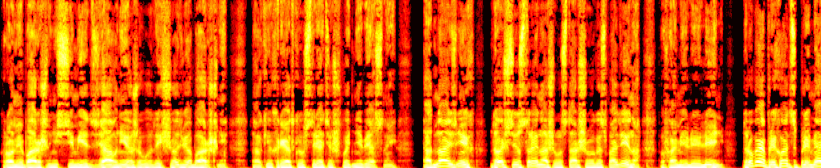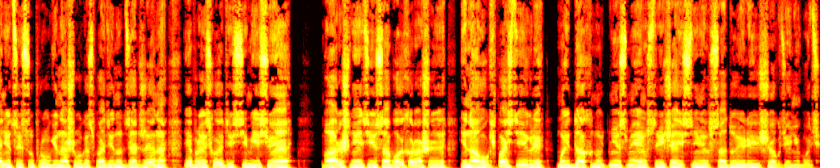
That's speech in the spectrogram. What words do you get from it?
Кроме барышни из семьи Дзя, у нее живут еще две барышни. Таких редко встретишь в Поднебесной. Одна из них — дочь сестры нашего старшего господина по фамилии Линь. Другая приходится племянницей супруги нашего господина Дзяджена и происходит из семьи Сюэ. Барышни эти и собой хороши, и науки постигли. Мы дохнуть не смеем, встречаясь с ними в саду или еще где-нибудь.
